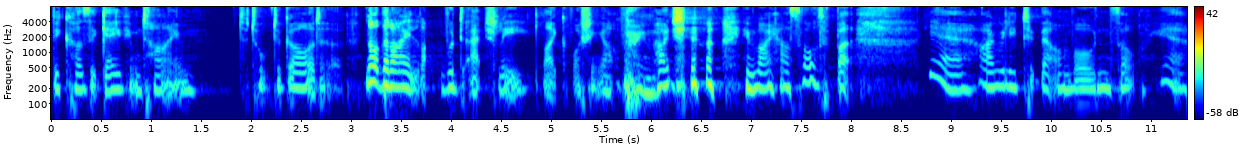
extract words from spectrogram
because it gave him time to talk to God. Not that I would actually like washing up very much in my household, but yeah, I really took that on board and thought, yeah,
